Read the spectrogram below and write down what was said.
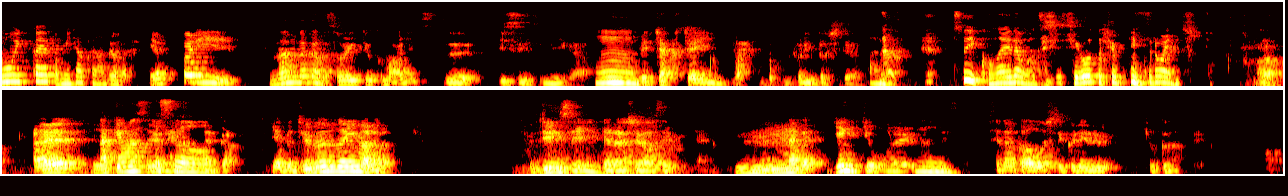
もう一回やっぱ見たくなっちゃっ。やってぱり、なんだかんだそういう曲もありつつ、This is Me がうん。めちゃくちゃいいんで、鳥としては。あの、ついこの間も私仕事出勤する前に聞いた。あら。あれ、泣けますよね。そうなんか、やっぱ自分の今の人生に照らし合わせるみたいな。うーん。なんか元気をもらえる感じですよ。背中を押してくれる曲なんで。あ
